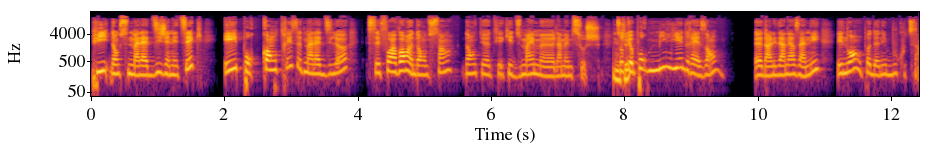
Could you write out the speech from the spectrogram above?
Puis, donc, c'est une maladie génétique. Et pour contrer cette maladie-là, il faut avoir un don de sang, donc euh, qui est du même, euh, la même souche. Sauf que pour milliers de raisons, euh, dans les dernières années, les Noirs n'ont pas donné beaucoup de sang.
